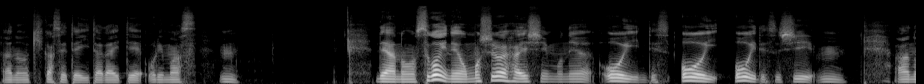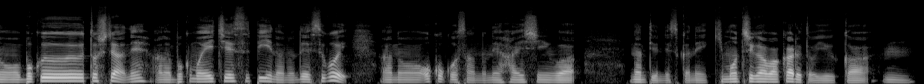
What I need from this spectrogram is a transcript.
あの、聞かせていただいております。うん。で、あの、すごいね、面白い配信もね、多いんです。多い、多いですし、うん。あの、僕としてはね、あの、僕も HSP なので、すごい、あの、おここさんのね、配信は、なんて言うんですかね、気持ちがわかるというか、うん。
